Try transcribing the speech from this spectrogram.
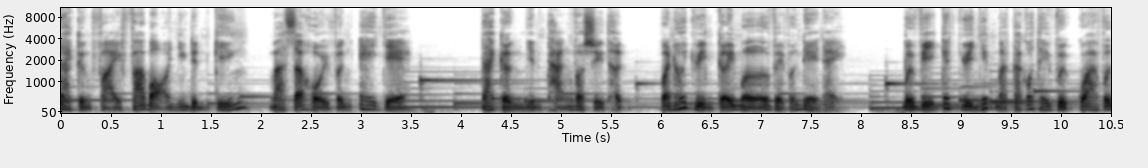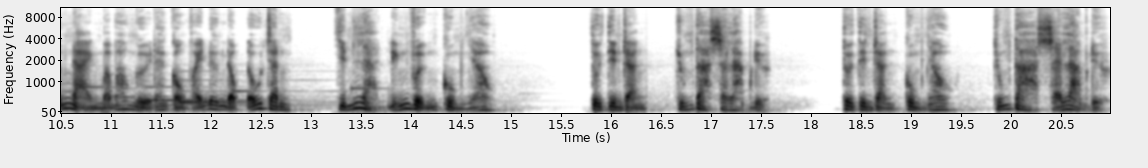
ta cần phải phá bỏ những định kiến mà xã hội vẫn e dè. Ta cần nhìn thẳng vào sự thật và nói chuyện cởi mở về vấn đề này. Bởi vì cách duy nhất mà ta có thể vượt qua vấn nạn mà bao người đang còn phải đơn độc đấu tranh chính là đứng vững cùng nhau. Tôi tin rằng chúng ta sẽ làm được. Tôi tin rằng cùng nhau, chúng ta sẽ làm được.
